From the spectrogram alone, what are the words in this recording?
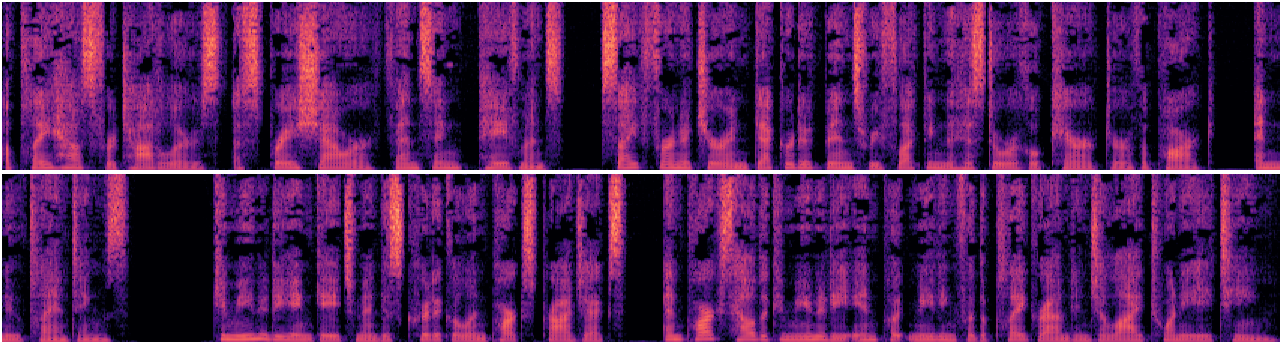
a playhouse for toddlers, a spray shower, fencing, pavements, site furniture, and decorative bins reflecting the historical character of the park, and new plantings. Community engagement is critical in parks projects, and Parks held a community input meeting for the playground in July 2018.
